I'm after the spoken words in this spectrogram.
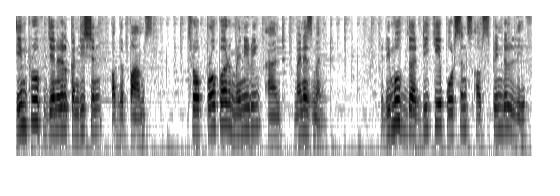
Improve general condition of the palms through proper manuring and management. Remove the decay portions of spindle leaf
